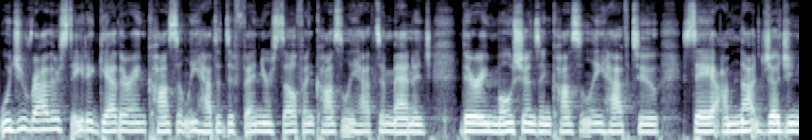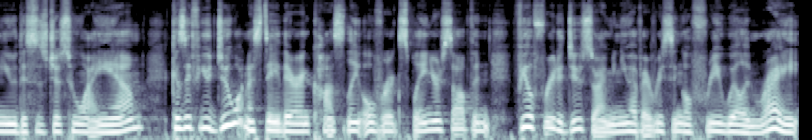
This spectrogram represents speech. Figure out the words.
would you rather stay together and constantly have to defend yourself and constantly have to manage their emotions and constantly have to say, I'm not judging you, this is just who I am? Because if you do want to stay there and constantly over explain yourself, then feel free to do so. I mean, you have every single free will and right,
